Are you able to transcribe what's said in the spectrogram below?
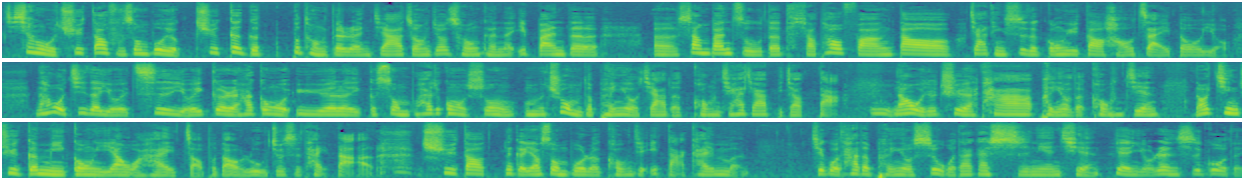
像我去到府送钵，有去各个不同的人家中，就从可能一般的。呃，上班族的小套房到家庭式的公寓到豪宅都有。然后我记得有一次有一个人他跟我预约了一个颂钵，他就跟我说，我们去我们的朋友家的空间，他家比较大。嗯，然后我就去了他朋友的空间，然后进去跟迷宫一样，我还找不到路，就是太大了。去到那个要颂钵的空间，一打开门，结果他的朋友是我大概十年前有认识过的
